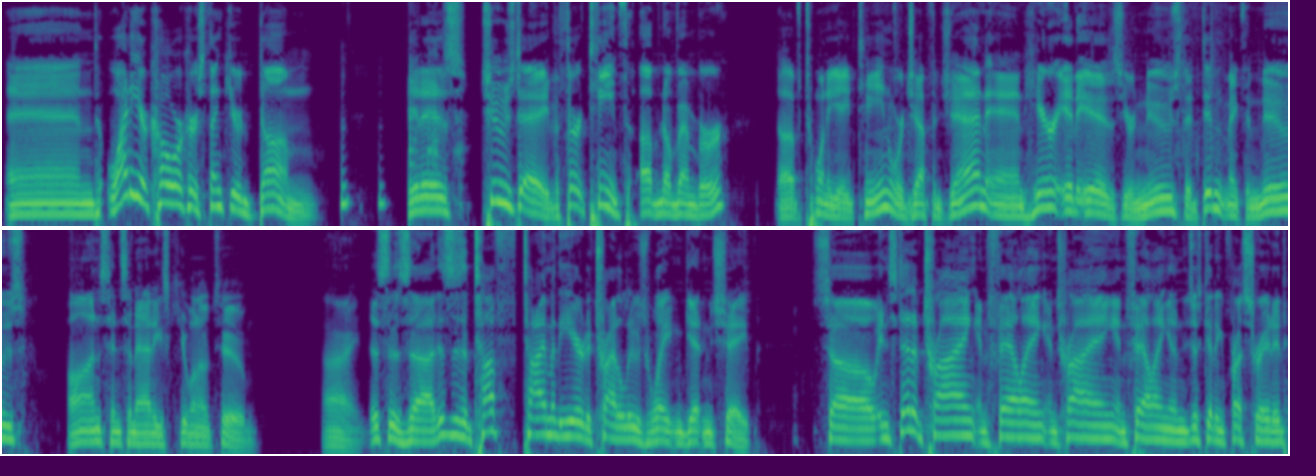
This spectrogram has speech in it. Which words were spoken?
And why do your coworkers think you're dumb? It is Tuesday, the 13th of November of 2018. We're Jeff and Jen, and here it is your news that didn't make the news on Cincinnati's Q102. All right, this is uh, this is a tough time of the year to try to lose weight and get in shape. So instead of trying and failing and trying and failing and just getting frustrated,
